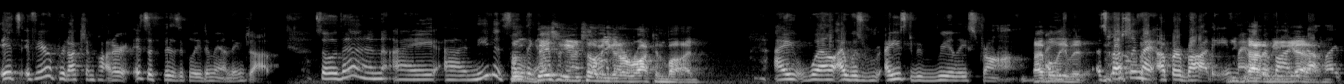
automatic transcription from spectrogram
It's if you're a production potter, it's a physically demanding job. So then I uh, needed something. So basically, you're telling me you got a rock and bod. I well, I was I used to be really strong. I believe I it, especially my upper body. You my upper be, body yeah. got like.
